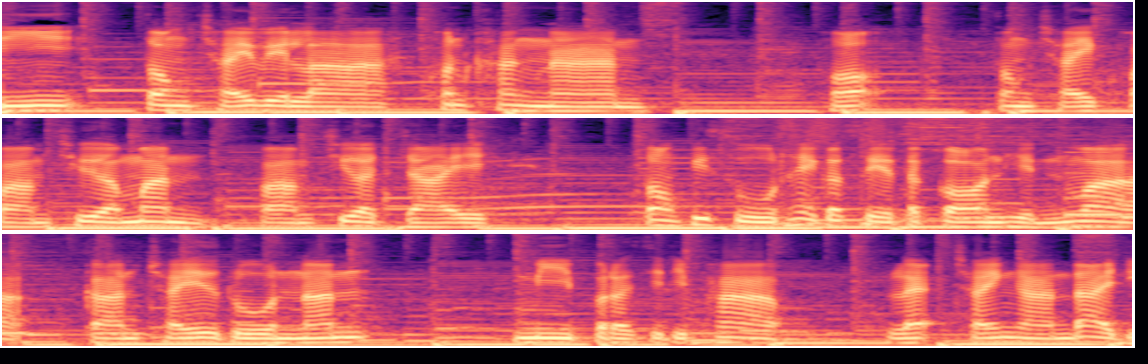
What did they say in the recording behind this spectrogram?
นี้ต้องใช้เวลาค่อนข้างนาน เพราะต้องใช้ความเชื่อมั่น ความเชื่อใจ ต้องพิสูจน์ให้เกษตรกรเห็นว่าการใช้โดรนนั้น มีประสิทธิภาพและใช้งานได้จ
